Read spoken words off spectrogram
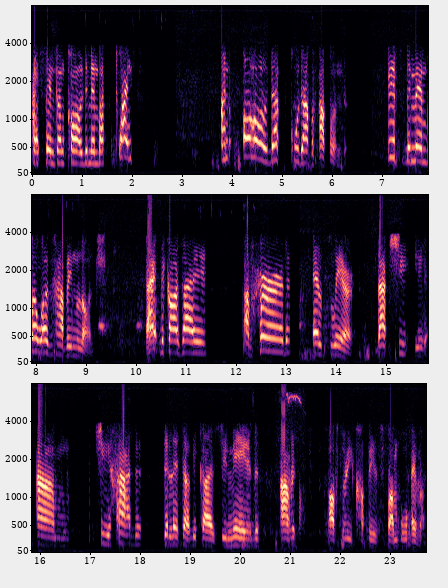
I sent and called the member twice. And all that could have happened if the member was having lunch. Right? Because I have heard elsewhere that she um she had the letter because she made a request of three copies from whoever.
